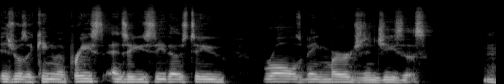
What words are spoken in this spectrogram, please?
Israel's a kingdom of priests, and so you see those two roles being merged in Jesus. Hmm.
